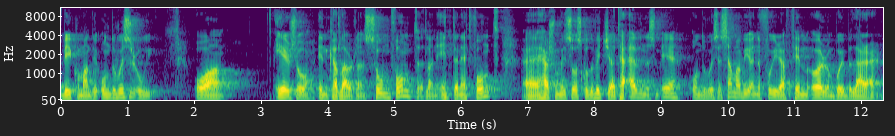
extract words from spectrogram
vi kommande underviser i. Og er så innkallar til en Zoom-fond, eller en internettfond, eh, her som vi så skulle vidtja til evne som er underviset, sammen vi en 4-5 øre om bibellæreren.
